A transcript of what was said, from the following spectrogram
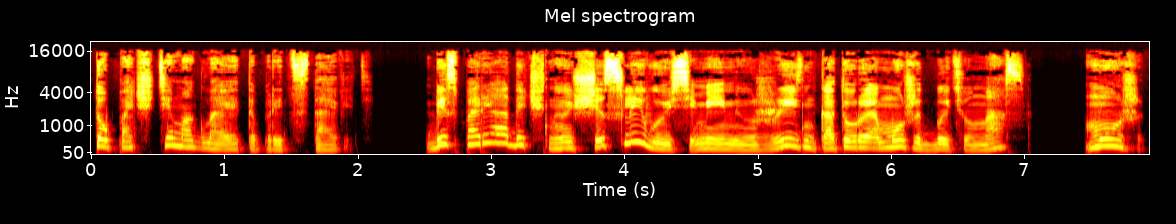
то почти могла это представить беспорядочную, счастливую семейную жизнь, которая может быть у нас, может,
